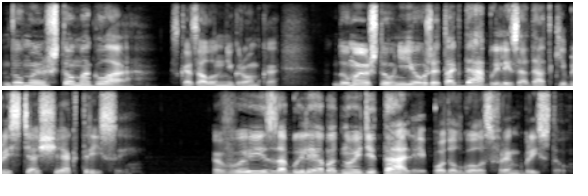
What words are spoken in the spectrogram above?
«Думаю, что могла», — сказал он негромко. «Думаю, что у нее уже тогда были задатки блестящей актрисы». «Вы забыли об одной детали», — подал голос Фрэнк Бристоу.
